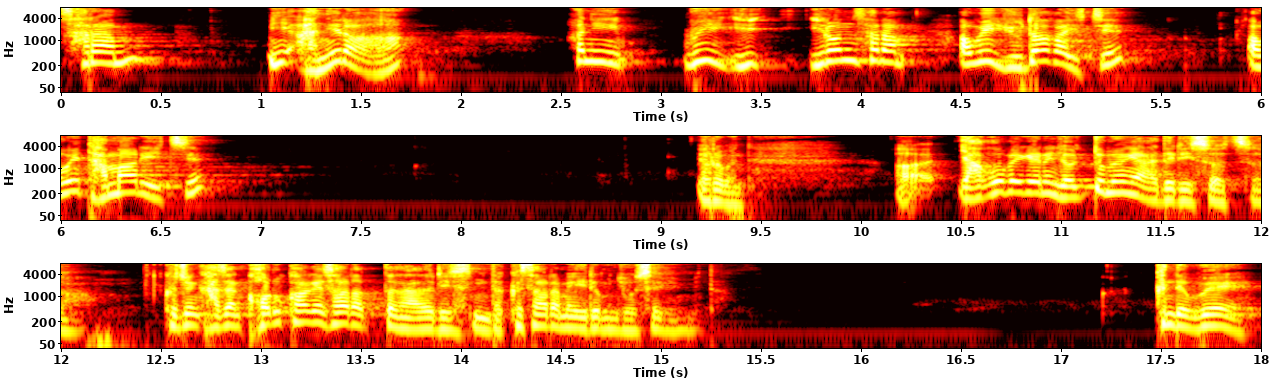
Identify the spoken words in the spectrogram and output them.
사람이 아니라 아니 왜 이, 런 사람 아 왜 유다가 있지? 아 왜 다말이 있지? 여러분 어, 야곱에게는 12명의 아들이 있었죠. 그중 가장 거룩하게 살았던 아들이 있습니다. 그 사람의 이름은 요셉입니다. 근데 왜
